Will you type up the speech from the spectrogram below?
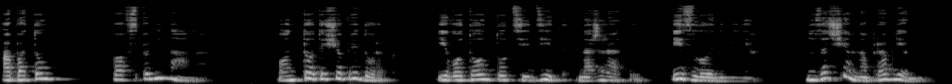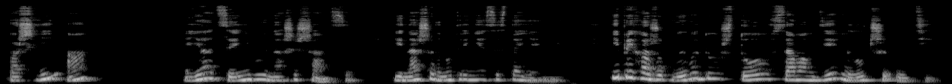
а потом повспоминала. Он тот еще придурок, и вот он тут сидит, нажратый, и злой на меня. Но зачем нам проблемы? Пошли, а? Я оцениваю наши шансы и наше внутреннее состояние и прихожу к выводу, что в самом деле лучше уйти.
